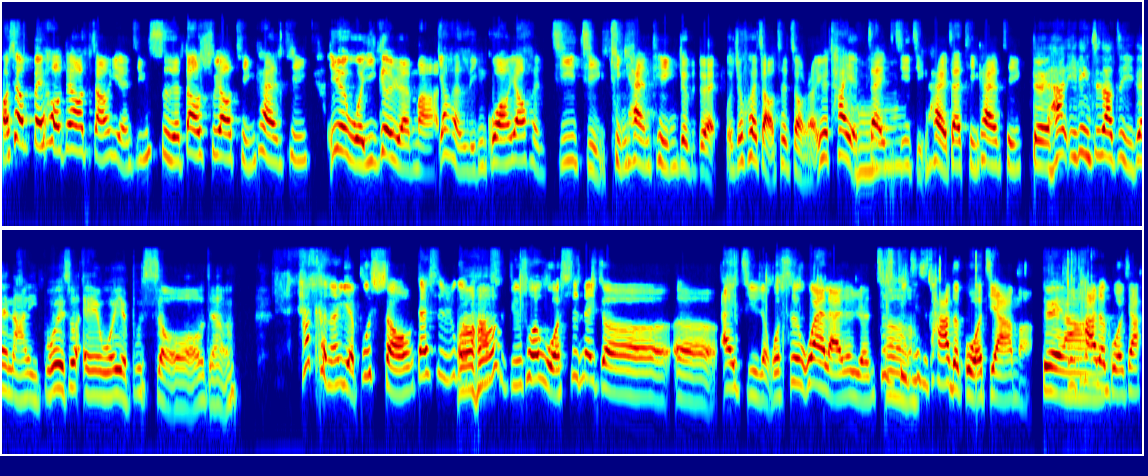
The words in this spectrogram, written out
好像背后都要长眼睛似的，到处要停看听。因为我一个人嘛，要很灵光，要很机警，停看听，对不对？我就会找这种人，因为他也在机警，他也在停看听，对他一定知道自己在哪里，不会说哎，我也不熟哦这样。他可能也不熟，但是如果他是，比如说我是那个呃埃及人，我是外来的人，这毕竟是他的国家嘛，对啊，是他的国家，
